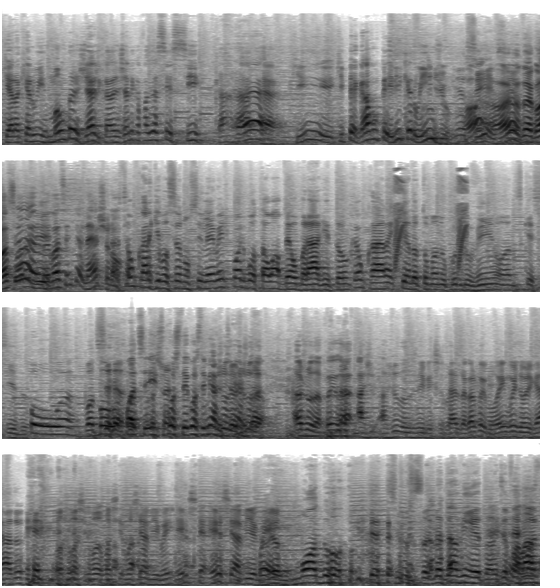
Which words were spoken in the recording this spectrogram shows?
que era, que era o irmão da Angélica. A Angélica fazia Ceci. Caraca. É, que, que pegava o peri, que era o índio. Ó, sim, ó, sim. O negócio é, o negócio é international. Se é um cara que você não se lembra, a gente pode botar o Abel Braga, então, que é um cara que anda tomando o cu do vinho, anda esquecido. Boa, Pode boa, ser. Pode ser isso, gostei, gostei. Me ajuda, me ajuda. Ajuda, foi, ajuda os universitários. Agora foi bom, hein? Muito obrigado. É amigo, hein? Esse, é- esse é amigo, Foi viu? aí, modo Silvio Santos. Vai ter uma vinheta na hora que você É, falar. modo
